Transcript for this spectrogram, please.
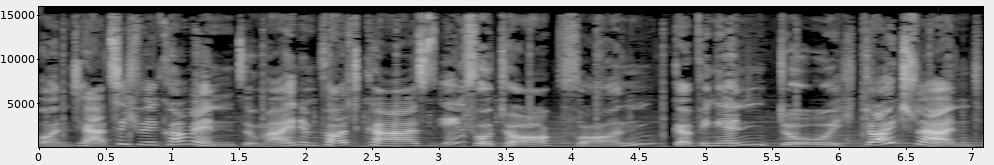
Und herzlich willkommen zu meinem Podcast Infotalk von Göppingen durch Deutschland.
